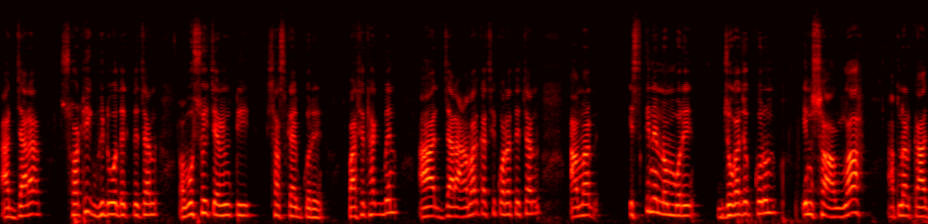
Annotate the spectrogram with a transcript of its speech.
আর যারা সঠিক ভিডিও দেখতে চান, অবশ্যই চ্যানেলটি সাবস্ক্রাইব করে পাশে থাকবেন। আর যারা আমার কাছে করাতে চান, আমার স্ক্রিনের নম্বরে যোগাযোগ করুন। ইনশাআল্লাহ আপনার কাজ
